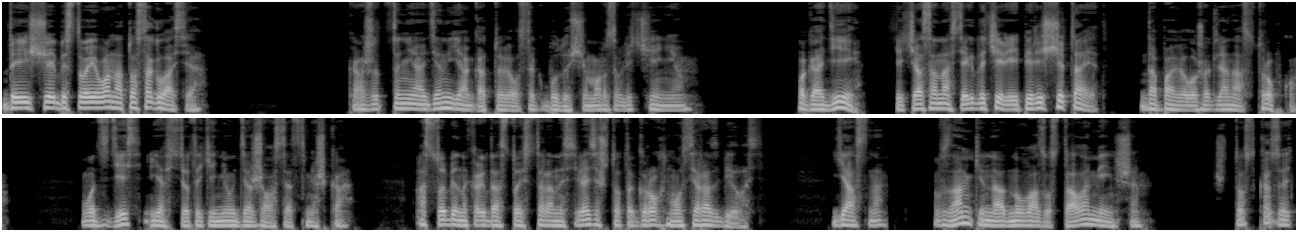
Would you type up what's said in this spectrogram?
Да еще и без твоего на то согласия. Кажется, не один я готовился к будущему развлечению. Погоди, сейчас она всех дочерей пересчитает, добавил уже для нас трубку. Вот здесь я все-таки не удержался от смешка. Особенно, когда с той стороны связи что-то грохнулось и разбилось. Ясно. В замке на одну вазу стало меньше. Что сказать?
